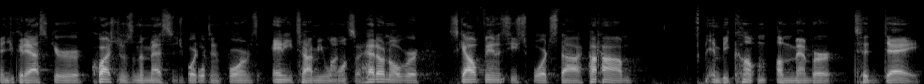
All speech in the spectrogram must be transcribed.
and you can ask your questions on the message boards and forums anytime you want. So head on over scoutfantasysports.com and become a member today.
